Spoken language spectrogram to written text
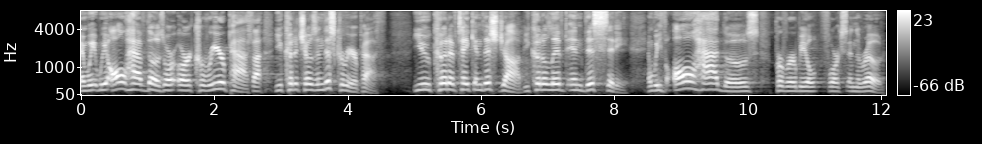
And we, we all have those, or, or a career path. Uh, you could have chosen this career path. You could have taken this job. You could have lived in this city. And we've all had those proverbial forks in the road.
